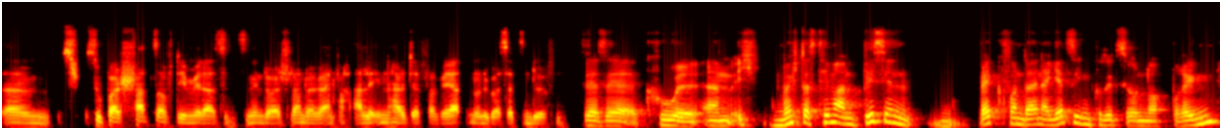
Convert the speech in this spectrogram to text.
ähm, super Schatz, auf dem wir da sitzen in Deutschland, weil wir einfach alle Inhalte verwerten und übersetzen dürfen. Sehr, sehr cool. Ähm, ich möchte das Thema ein bisschen weg von deiner jetzigen Position noch bringen,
